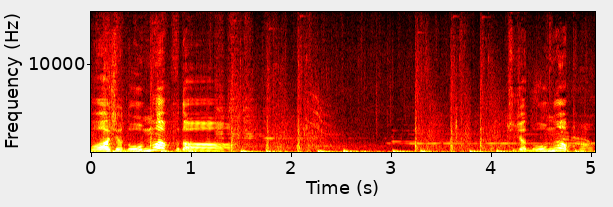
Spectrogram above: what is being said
와, 진짜 너무 아프다. 진짜 너무 아파.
